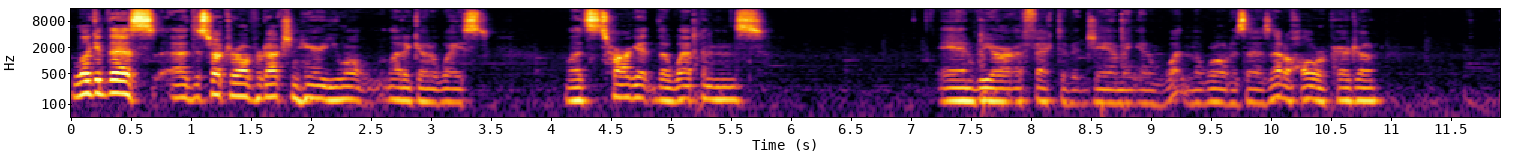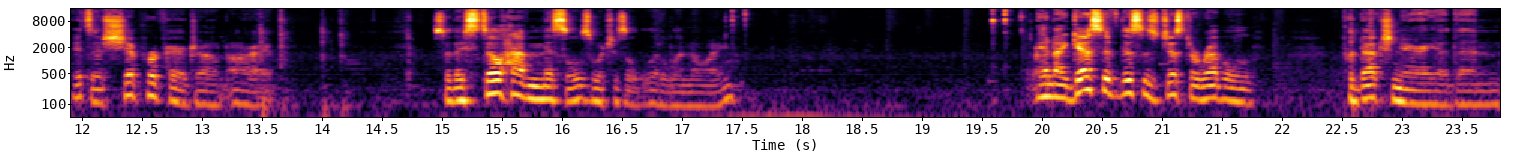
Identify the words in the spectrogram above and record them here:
look at this. Uh, disrupt our production here, you won't let it go to waste. Let's target the weapons and we are effective at jamming. And what in the world is that? Is that a hull repair drone? It's a ship repair drone. Alright. So they still have missiles, which is a little annoying. And I guess if this is just a rebel production area, then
